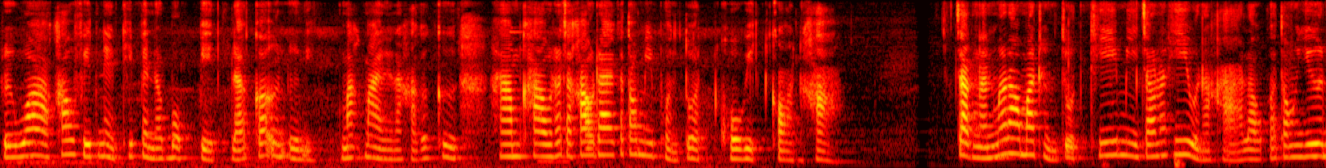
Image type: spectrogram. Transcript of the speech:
หรือว่าเข้าฟิตเนสที่เป็นระบบปิด แล้วก็อื่น ๆ อีกมากมายเลยนะคะ ก็คือห้ามเข้าถ้าจะเข้าได้ก็ต้องมีผลตรวจโควิดก่อนค่ะ จากนั้นเมื่อเรามาถึงจุดที่มีเจ้าหน้าที่อยู่นะคะ เราก็ต้องยื่น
